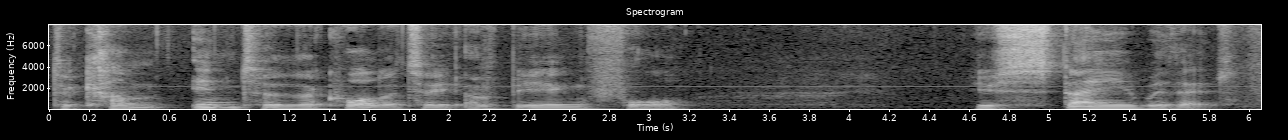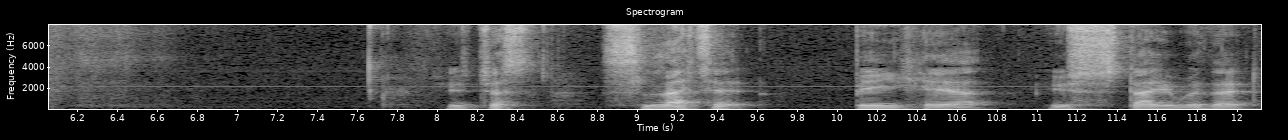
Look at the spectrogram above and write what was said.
to come into the quality of being for, you stay with it. You just let it be here, you stay with it,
